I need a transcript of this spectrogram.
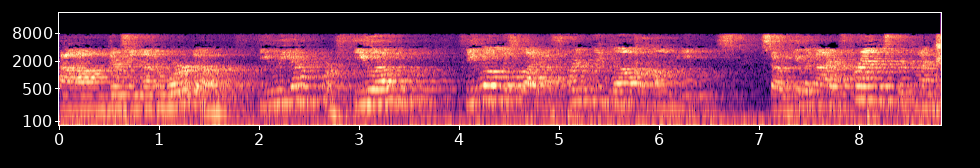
Um, there's another word, uh, philia or philo. Philo is like a friendly love among equals. So you and I are friends, we're kind of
